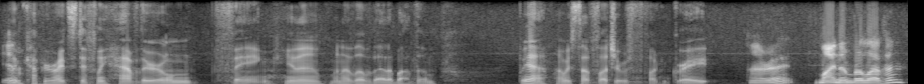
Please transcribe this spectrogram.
Yeah. The copyrights definitely have their own thing, you know, and I love that about them. But yeah, I always thought Fletcher was fucking great. All right. My number 11,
